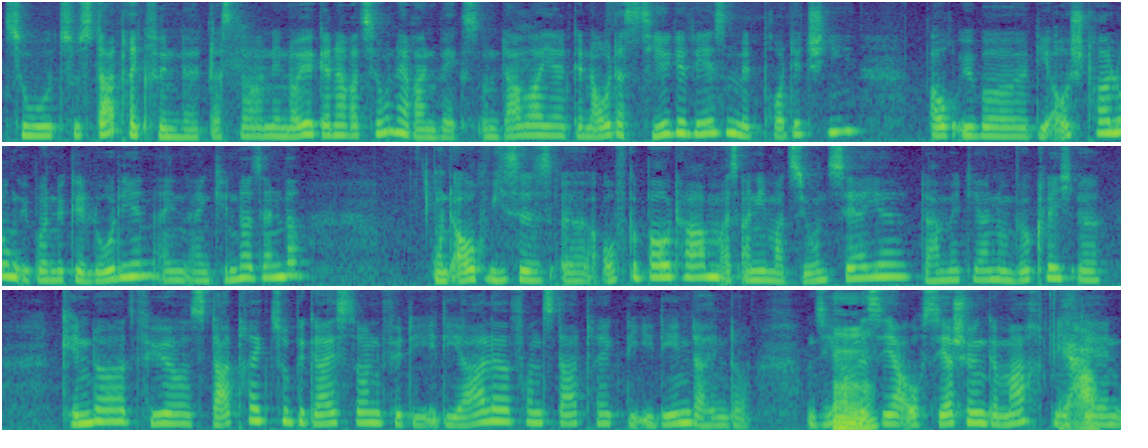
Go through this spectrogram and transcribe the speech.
zu, zu Star Trek findet, dass da eine neue Generation heranwächst. Und da war ja genau das Ziel gewesen mit Prodigy, auch über die Ausstrahlung, über Nickelodeon, ein, ein Kindersender. Und auch, wie sie es äh, aufgebaut haben als Animationsserie, damit ja nun wirklich äh, Kinder für Star Trek zu begeistern, für die Ideale von Star Trek, die Ideen dahinter. Und sie mhm. haben es ja auch sehr schön gemacht mit ja. den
